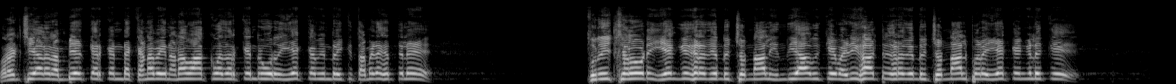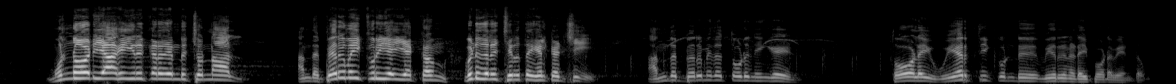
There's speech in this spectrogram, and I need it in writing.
புரட்சியாளர் அம்பேத்கர் கண்ட கனவை நனவாக்குவதற்கென்று ஒரு இயக்கம் இன்றைக்கு தமிழகத்திலே துணிச்சலோடு இயங்குகிறது என்று சொன்னால் இந்தியாவுக்கே வழிகாட்டுகிறது என்று சொன்னால் பிற இயக்கங்களுக்கு முன்னோடியாக இருக்கிறது என்று சொன்னால் அந்த பெருமைக்குரிய இயக்கம் விடுதலை சிறுத்தைகள் கட்சி. அந்த பெருமிதத்தோடு நீங்கள் தோளை உயர்த்தி கொண்டு வீறு நடை போட வேண்டும்.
